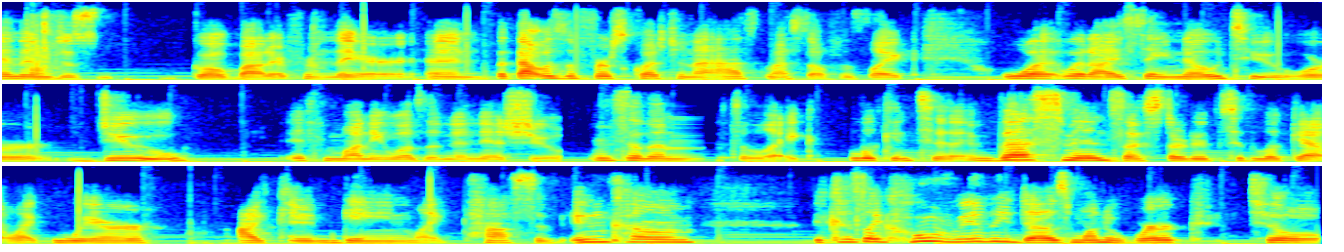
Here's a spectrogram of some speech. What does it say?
and then just go about it from there. And but that was the first question I asked myself was like, what would I say no to or do if money wasn't an issue? And so then to like look into investments, I started to look at like where I can gain like passive income. Because like who really does want to work till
